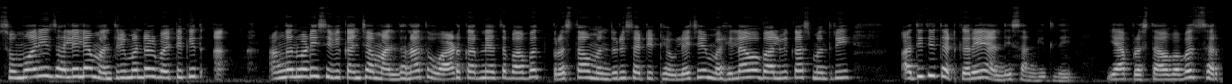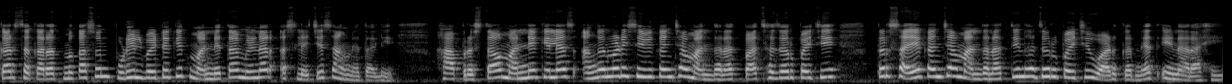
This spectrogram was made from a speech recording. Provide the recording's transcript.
सोमवारी झालेल्या मंत्रिमंडळ बैठकीत अंगणवाडी सेविकांच्या मानधनात वाढ करण्याच्या बाबत प्रस्ताव मंजुरीसाठी ठेवल्याचे महिला व बालविकास मंत्री अदिती तटकरे यांनी सांगितले. या प्रस्तावाबाबत सरकार सकारात्मक असून पुढील बैठकीत मान्यता मिळणार असल्याचे सांगण्यात आले. हा प्रस्ताव मान्य केल्यास अंगणवाडी सेविकांच्या मानधनात पाच हजार रुपयाची तर सहाय्यकांच्या मानधनात तीन हजार रुपयाची वाढ करण्यात येणार आहे.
